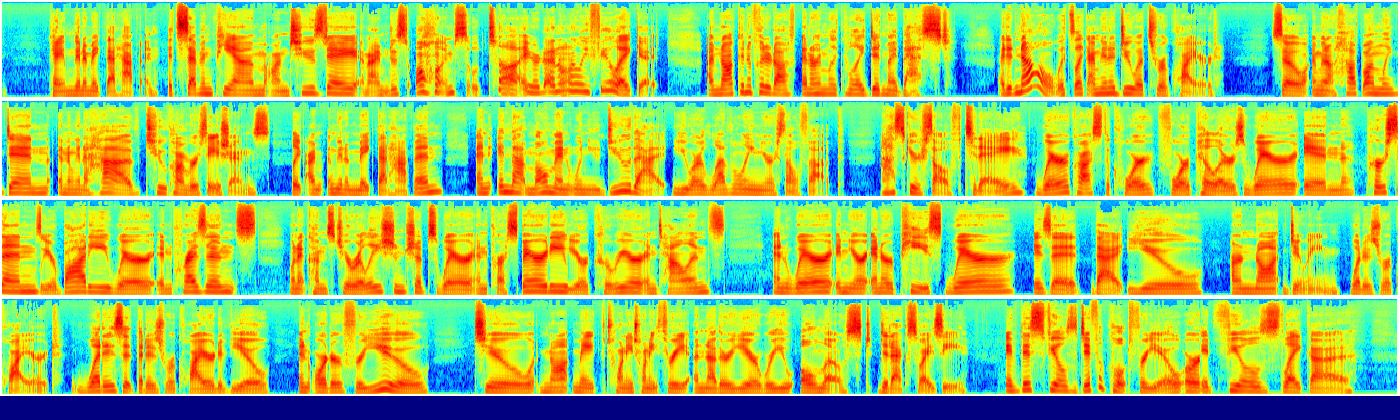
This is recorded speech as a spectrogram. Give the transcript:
Okay, I'm going to make that happen. It's 7 p.m. on Tuesday and I'm just, oh, I'm so tired. I don't really feel like it. I'm not going to put it off. And I'm like, well, I did my best. I didn't know. It's like, I'm going to do what's required. So I'm going to hop on LinkedIn and I'm going to have two conversations. Like I'm, I'm going to make that happen. And in that moment, when you do that, you are leveling yourself up. Ask yourself today where across the core four pillars, where in person, your body, where in presence, when it comes to your relationships, where in prosperity, your career and talents, and where in your inner peace, where is it that you are not doing what is required? What is it that is required of you in order for you to not make 2023 another year where you almost did XYZ? If this feels difficult for you or it feels like a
